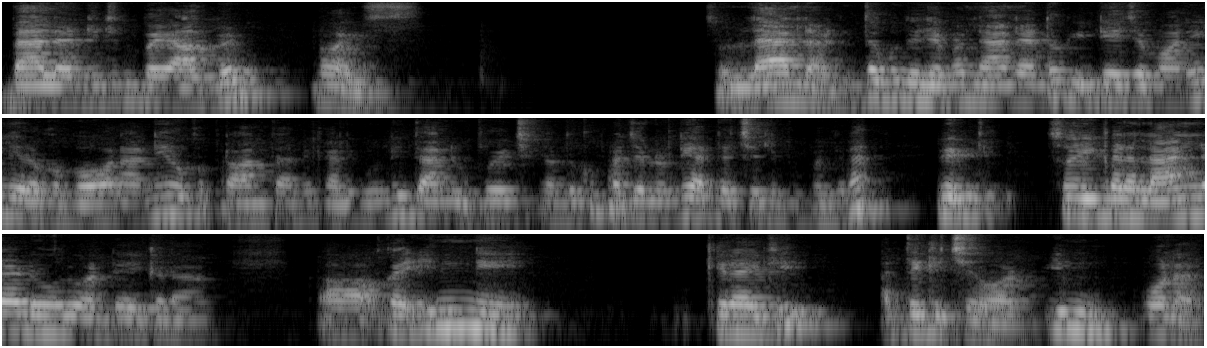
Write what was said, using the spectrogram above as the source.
ballad written by Alfred Noyes so landlord ఇంతకుముందు చెప్పాను ల్యాండ్ అంటే ఒక ఇంటి యజమాని లేదా ఒక భవనాన్ని ఒక ప్రాంతాన్ని కలిగి ఉండి దాన్ని ఉపయోగించినందుకు ప్రజల నుండి అద్దె చెల్లింపు పొందిన వ్యక్తి. సో ఇక్కడ ల్యాండ్ లార్డ్ ఎవరు అంటే ఇక్కడ ఒక ఇన్ని కిరాయికి అద్దెకిచ్చేవాడు ఇన్ ఓనర్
